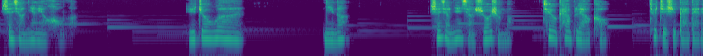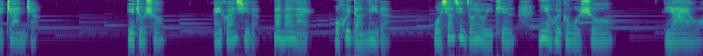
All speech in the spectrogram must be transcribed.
沈小念脸红了。宇宙问：“你呢？”沈小念想说什么，却又开不了口，就只是呆呆的站着。宇宙说：“没关系的，慢慢来，我会等你的。”我相信总有一天，你也会跟我说，你爱我。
